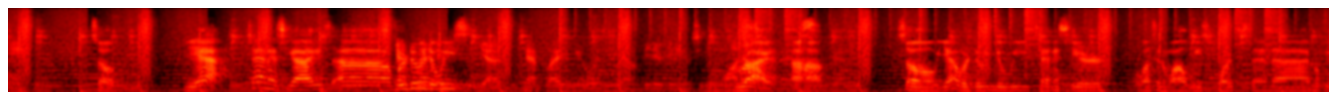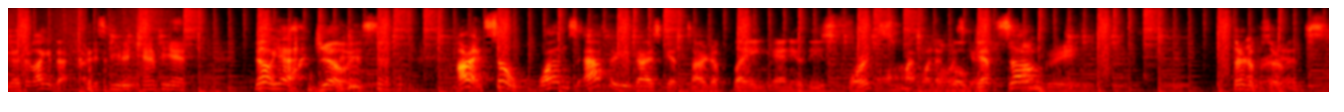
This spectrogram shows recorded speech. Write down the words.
and. So, yeah, tennis, guys. Uh, we're doing the Wii. Yeah, you can't play. You can always play on video games. You can watch Right, tennis. uh-huh. Yeah. So yeah, we're doing the Wii tennis here once in a while, Wii Sports, and uh, I hope you guys are liking that. Undisputed champion. No, yeah, Joe is. All right, so once after you guys get tired of playing any of these sports, you might want to go get some Hungry. third Banana observance.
